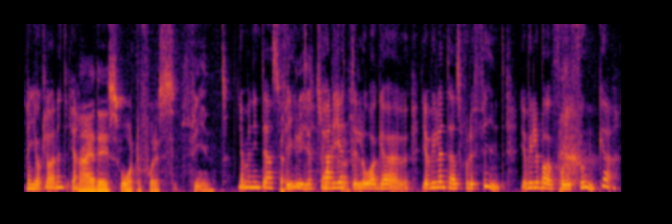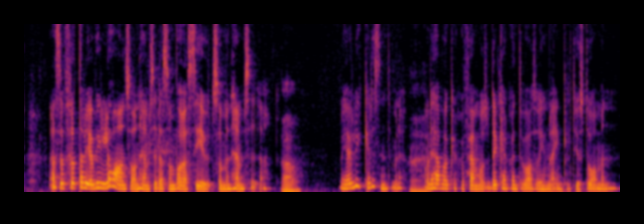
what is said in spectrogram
Men jag klarade inte det. nej det är svårt att få det fint. Ja men inte ens Jag fint. det jag hade jättelåga... Jag ville inte ens få det fint. Jag ville bara få det att funka. Alltså fattar du? Jag ville ha en sån hemsida som bara ser ut som en hemsida. Ja. Men jag lyckades inte med det. Nej. Och det här var kanske fem år Det kanske inte var så himla enkelt just då. Men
